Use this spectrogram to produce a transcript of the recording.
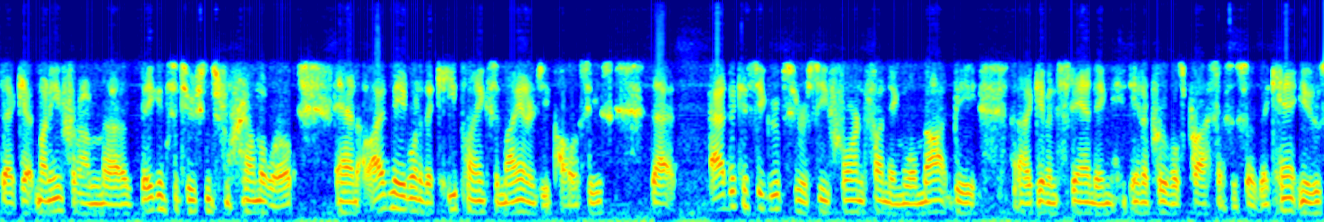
that get money from uh, big institutions from around the world. And I've made one of the key planks in my energy policies that advocacy groups who receive foreign funding will not be uh, given standing in approvals processes. So they can't use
